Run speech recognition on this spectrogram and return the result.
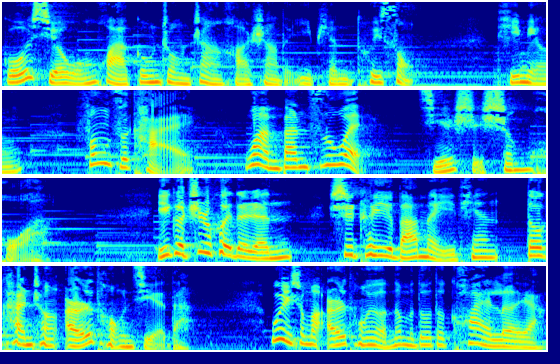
国学文化公众账号上的一篇推送，题名《丰子恺万般滋味皆是生活》。一个智慧的人是可以把每一天都看成儿童节的。为什么儿童有那么多的快乐呀？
